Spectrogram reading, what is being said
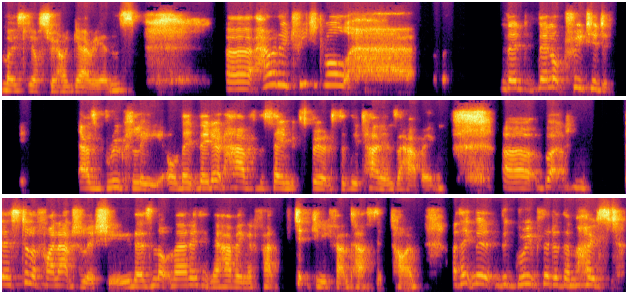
mostly Austro-Hungarians, uh, how are they treated? Well they're, they're not treated as brutally or they, they don't have the same experience that the Italians are having. Uh, but there's still a financial issue. There's not, I don't think they're having a fa- particularly fantastic time. I think the, the group that are the most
